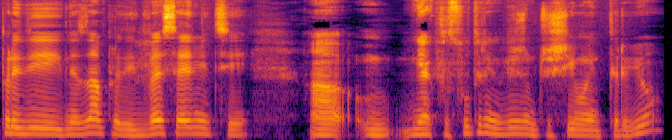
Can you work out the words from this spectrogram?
преди, не знам, преди две седмици, а, някаква сутрин виждам, че ще има интервю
